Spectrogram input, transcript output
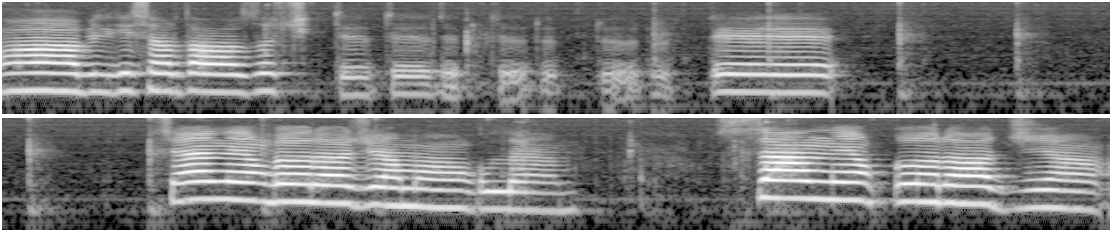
Aa bilgisayarda ağza çıktı. Dı dı dı dı dı dı dı. Seni kıracağım oğlum. Seni kıracağım.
